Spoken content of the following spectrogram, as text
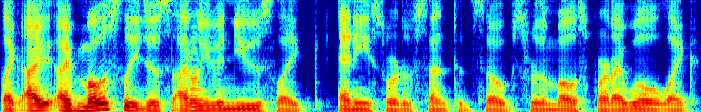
like I. I mostly just. I don't even use like any sort of scented soaps for the most part. I will like.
